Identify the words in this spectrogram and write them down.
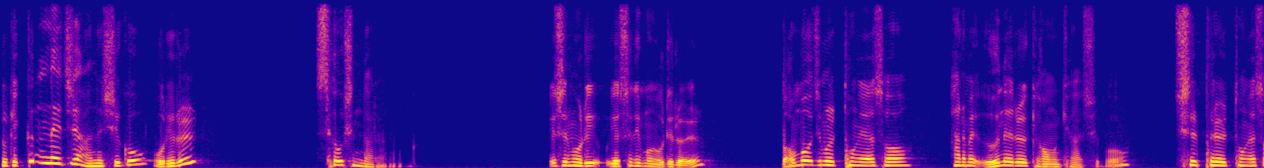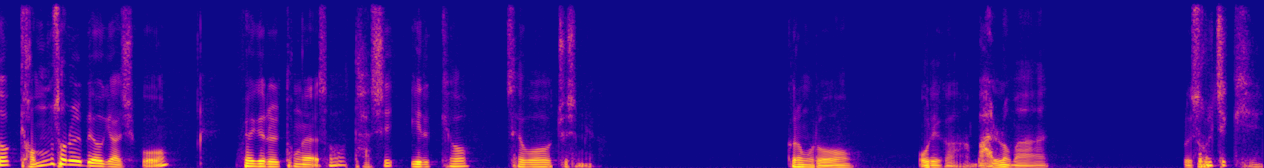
그렇게 끝내지 않으시고 우리를 세우신다라는 것. 예수님은 우리 예수님은 우리를 넘어짐을 통해서 하나님의 은혜를 경험케 하시고 실패를 통해서 겸손을 배우게 하시고 회개를 통해서 다시 일으켜 세워 주십니다. 그러므로 우리가 말로만 우리 솔직히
